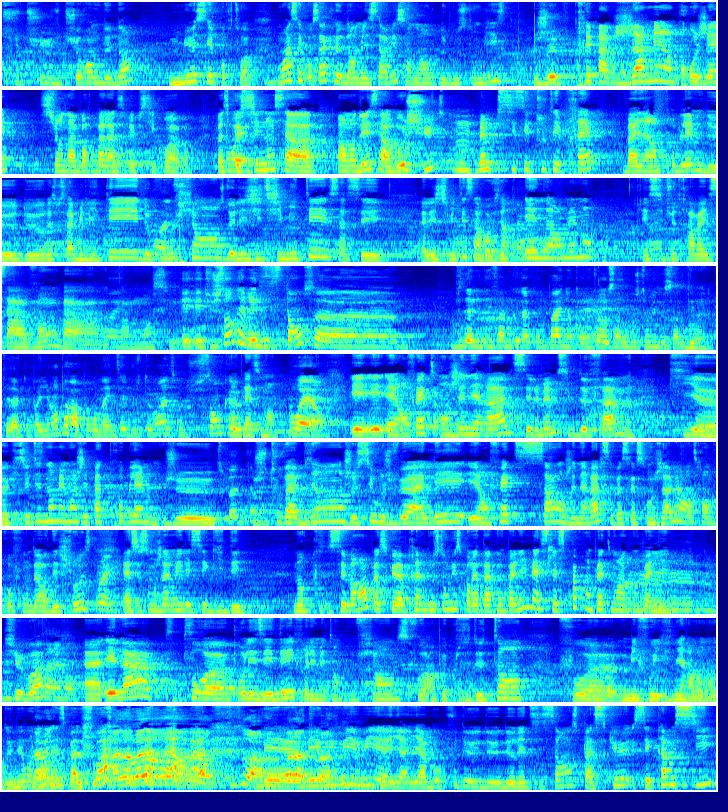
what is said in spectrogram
tu, tu, tu rentres dedans, mieux c'est pour toi. Moi, c'est pour ça que dans mes services en dehors de Boost on Biz, je prépare jamais un projet si on n'aborde pas l'aspect psycho avant. Parce que sinon, ça, à un moment donné, ça rechute. Mm. Même si c'est tout est prêt, bah, il y a un problème de, de responsabilité, de Ouais. confiance, de légitimité. Ça, c'est, la légitimité, ça revient énormément. Et si tu travailles ça avant, bah, t'as moins ce... Et, et tu sens des résistances euh, vis-à-vis des femmes que tu accompagnes, encore une fois, au sein de Boost on Biz, au sein de tes, Ouais. tes accompagnements, par rapport au mindset, justement? Est-ce que tu sens que. Complètement. Ouais, hein. Et, et- et en fait, en général, c'est le même type de femmes qui, euh, qui se disent non mais moi j'ai pas de problème, je, Tout va bien. je- tout va bien, je sais où je veux aller. Et en fait, ça en général, c'est parce qu'elles sont jamais rentrées en profondeur des choses, Oui. et elles se sont jamais laissées guider. Donc c'est marrant parce qu'elles prennent Boost Biz pour être accompagnées, mais elles se laissent pas complètement accompagner. Mm, mm, mm, Tu vois? Euh, Et là, pour, euh, pour les aider, il faut les mettre en confiance, il faut un peu plus de temps, faut, euh, mais il faut y venir à un moment donné, on Bah leur oui. laisse pas le choix. Ah non, bah non, toi. Mais, oui, oui, oui, il y a, il y a beaucoup de, de, de réticence parce que c'est comme si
